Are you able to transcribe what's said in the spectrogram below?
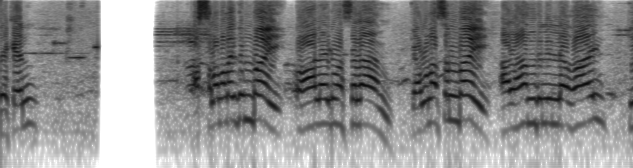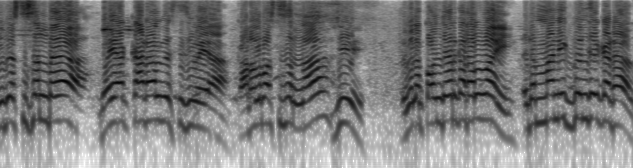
দেখেন। আসসালামু আলাইকুম ভাই। ওয়ালাইকুম আসসালাম। কেমন আছেন ভাই? আলহামদুলিল্লাহ ভাই। কি বেচতেছেন ভাইয়া? ভাইয়া কাঁঠাল বেচতেছি ভাইয়া। কাঁঠাল বাঁচতেছেন না? জি। এগুলো কোন জায়গার কাঁঠাল ভাই? এটা মানিকগঞ্জের কাঁঠাল।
